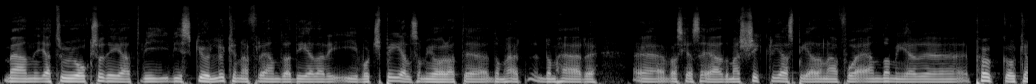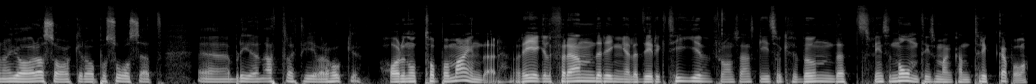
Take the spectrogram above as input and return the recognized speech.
Men jag tror också det att vi, vi skulle kunna förändra delar i, i vårt spel som gör att det, de här, de här eh, vad ska jag säga, de här skickliga spelarna får ändå mer eh, puck och kunna göra saker och på så sätt eh, blir en attraktivare hockey. Har du något top of mind där? Regelförändring eller direktiv från Svenska ishockeyförbundet? Finns det någonting som man kan trycka på?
